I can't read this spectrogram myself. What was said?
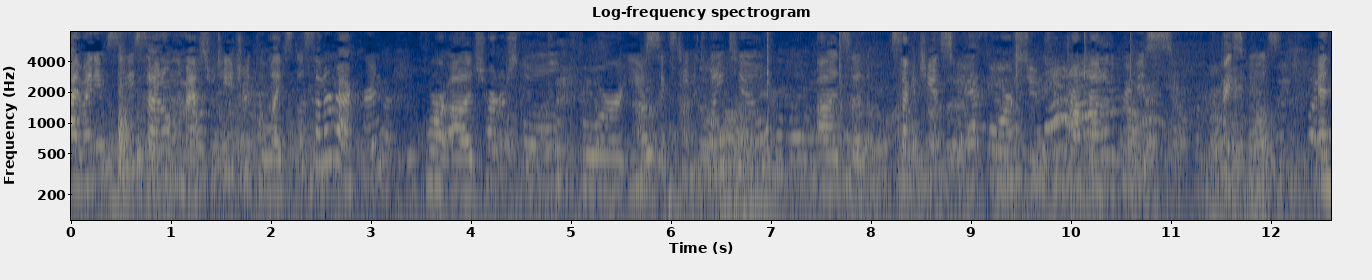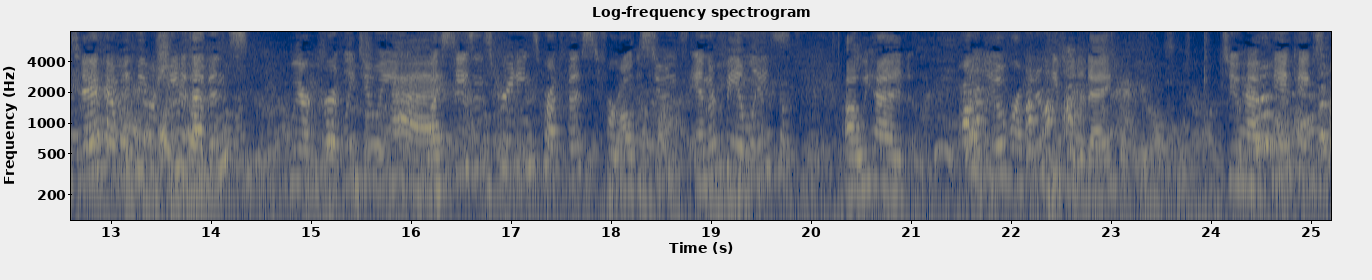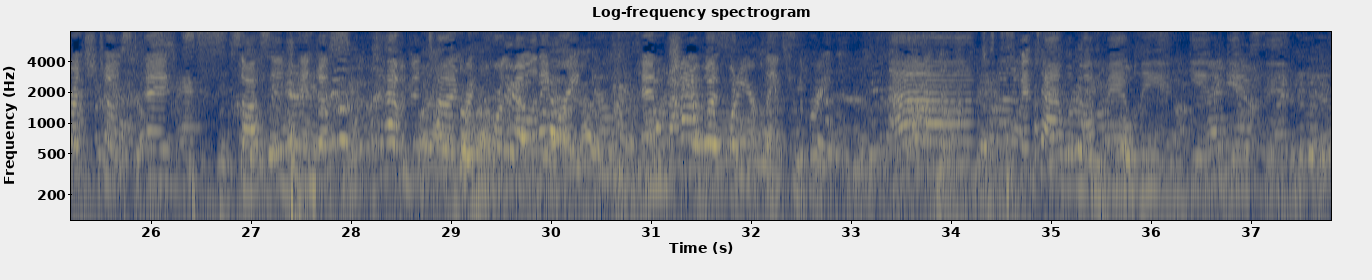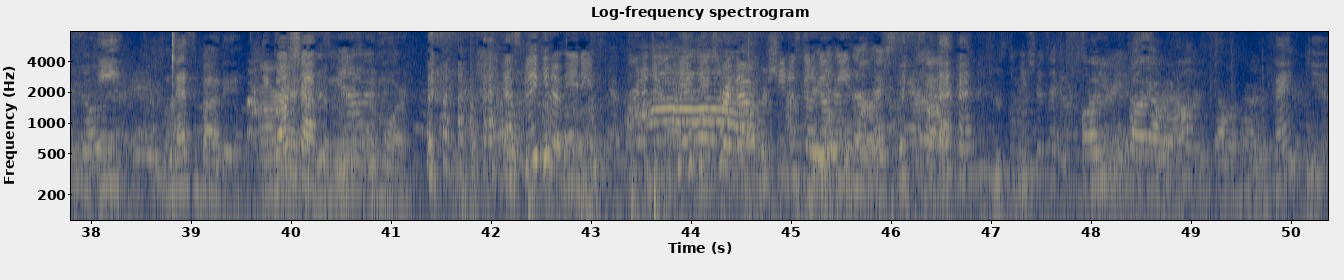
Hi, my name is Cindy Steinel. I'm the master teacher at the Life Skills Center of Akron. We're a charter school for youth 16 to 22. Uh, it's a second chance school for students who dropped out of the previous high schools. And today I have with me Rashida Evans. We are currently doing my season's greetings breakfast for all the students and their families. Uh, we had probably over 100 people today to have pancakes, French toast, eggs, sausage, and just to have a good time right before the holiday break. And Rashida, what, what are your plans for the break? Um, just to spend time with my family and give gifts and eat. That's about it. And go right. shopping a little bit more. And speaking of eating, we're going to do the pancakes right now, and Rashida's going to go eat hers. So. Thank you.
